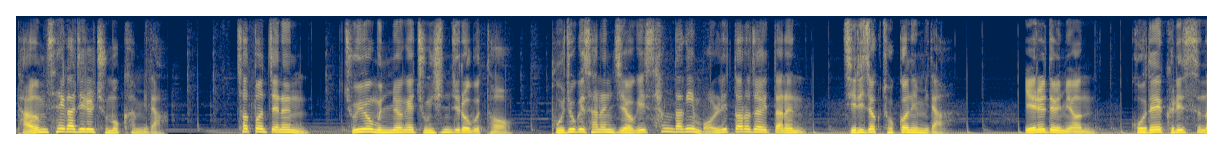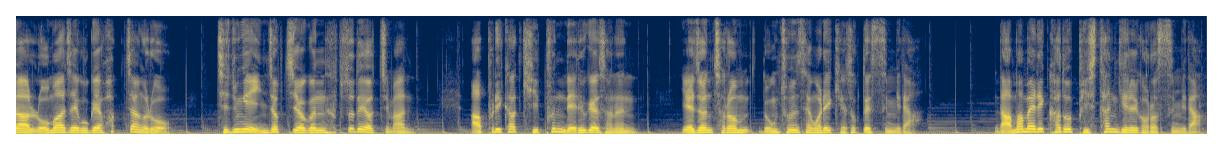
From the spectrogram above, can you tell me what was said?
다음 세 가지를 주목합니다. 첫 번째는 주요 문명의 중심지로부터 부족이 사는 지역이 상당히 멀리 떨어져 있다는 지리적 조건입니다. 예를 들면 고대 그리스나 로마 제국의 확장으로 지중해 인접 지역은 흡수되었지만 아프리카 깊은 내륙에서는 예전처럼 농촌 생활이 계속됐습니다. 남아메리카도 비슷한 길을 걸었습니다.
